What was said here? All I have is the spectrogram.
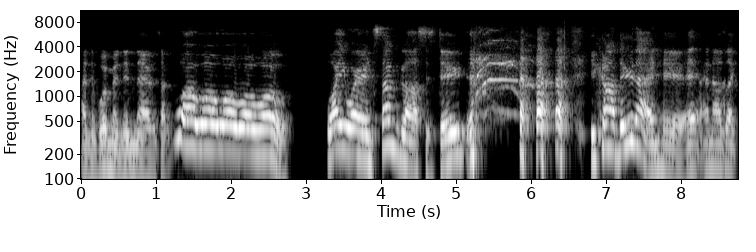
and the woman in there was like, "Whoa, whoa, whoa, whoa, whoa! Why are you wearing sunglasses, dude? you can't do that in here." Eh, and I was like,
